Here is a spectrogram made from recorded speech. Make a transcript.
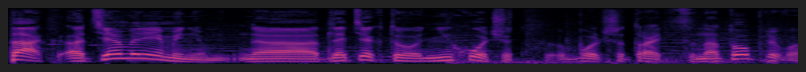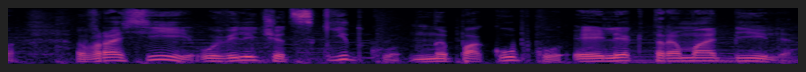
Так, а тем временем, а, для тех, кто не хочет больше тратиться на топливо, в России увеличат скидку на покупку электромобиля.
